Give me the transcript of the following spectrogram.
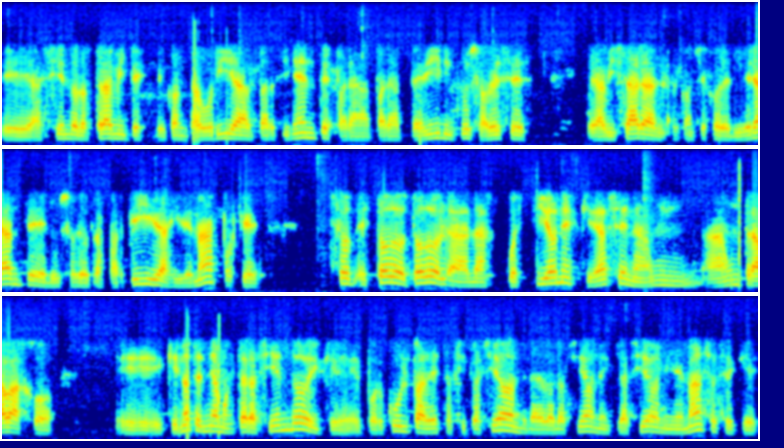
eh, haciendo los trámites de contaduría pertinentes para, para pedir incluso a veces eh, avisar al, Consejo Deliberante el uso de otras partidas y demás, porque es todo, todo las cuestiones que hacen a un, a un trabajo eh, que no tendríamos que estar haciendo y que por culpa de esta situación, de la devaluación, la inflación y demás, hace que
